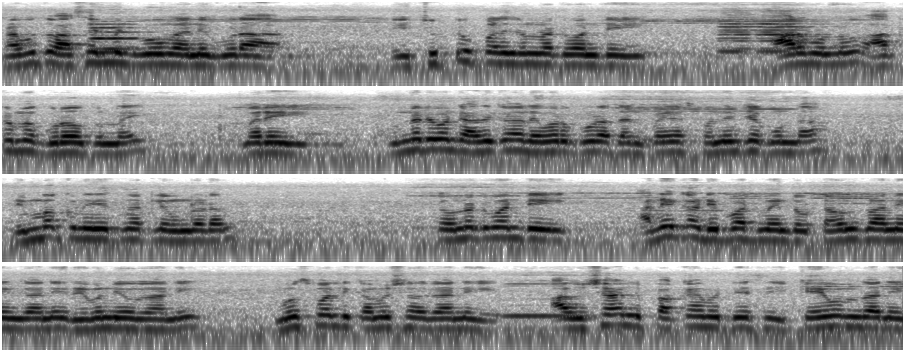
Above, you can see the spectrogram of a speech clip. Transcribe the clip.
ప్రభుత్వ అసైన్మెంట్ భూములన్నీ కూడా ఈ చుట్టూ పరిధిలో ఉన్నటువంటి ఆర్మూర్లు ఆక్రమణకు గురవుతున్నాయి. మరి ఉన్నటువంటి అధికారులు ఎవరు కూడా దానిపైన స్పందించకుండా నిమ్మకు నీటినట్లే ఉండడం ఇక్కడ ఉన్నటువంటి అనేక డిపార్ట్మెంట్ టౌన్ ప్లానింగ్ కానీ రెవెన్యూ కానీ మున్సిపాలిటీ కమిషనర్ కానీ ఆ విషయాన్ని పక్కన పెట్టేసి కేవలం దాని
